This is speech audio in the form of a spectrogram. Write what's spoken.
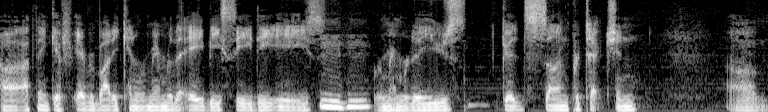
uh, I think if everybody can remember the A, B, C, D, E's, remember to use good sun protection, um,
